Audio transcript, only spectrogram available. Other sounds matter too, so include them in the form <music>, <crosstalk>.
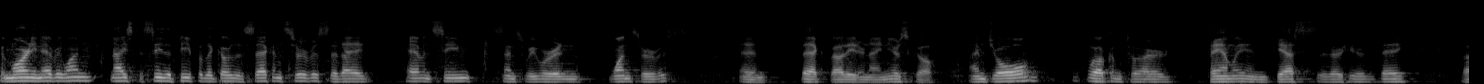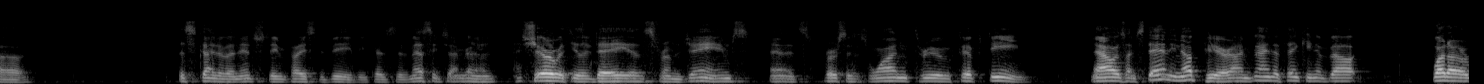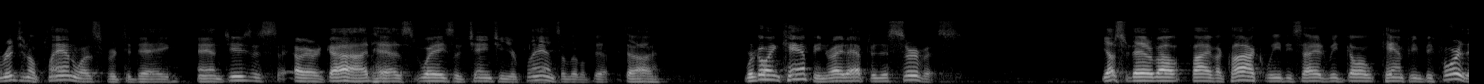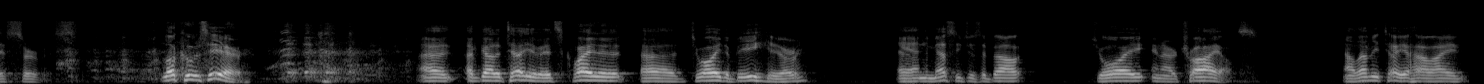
Good morning, everyone. Nice to see the people that go to the second service that I haven't seen since we were in one service and back about eight or nine years ago. I'm Joel. Welcome to our family and guests that are here today. Uh, this is kind of an interesting place to be because the message I'm going to share with you today is from James, and it's verses 1 through 15. Now, as I'm standing up here, I'm kind of thinking about what our original plan was for today. And Jesus, our God, has ways of changing your plans a little bit. Uh, we're going camping right after this service. Yesterday at about 5 o'clock, we decided we'd go camping before this service. Look who's here. Uh, I've got to tell you, it's quite a uh, joy to be here. And the message is about joy in our trials. Now, let me tell you how I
